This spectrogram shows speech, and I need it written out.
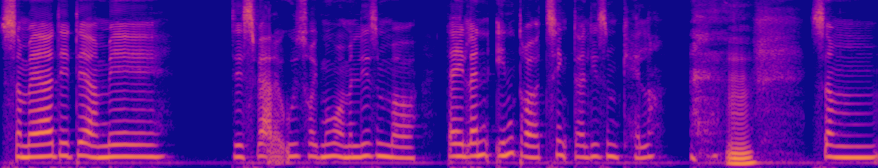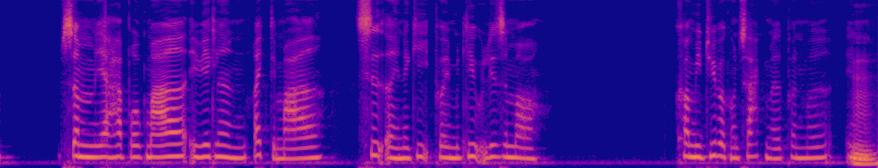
som er det der med, det er svært at udtrykke med ord, men ligesom at, der er en eller anden indre ting, der ligesom kalder, Mm. som, som jeg har brugt meget, i virkeligheden rigtig meget tid og energi på i mit liv, ligesom at komme i dybere kontakt med på en måde. En, mm.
